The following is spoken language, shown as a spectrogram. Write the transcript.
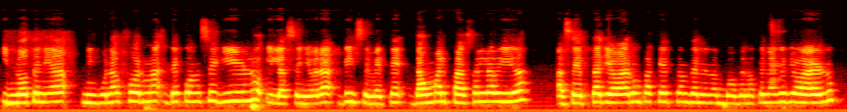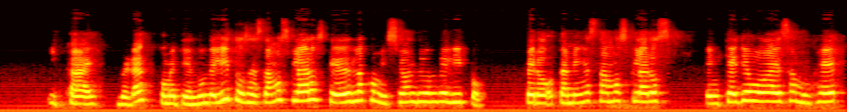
y no tenía ninguna forma de conseguirlo y la señora dice, mete, da un mal paso en la vida, acepta llevar un paquete donde, donde no tenía que llevarlo y cae, ¿verdad? Cometiendo un delito. O sea, estamos claros que es la comisión de un delito, pero también estamos claros en qué llevó a esa mujer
